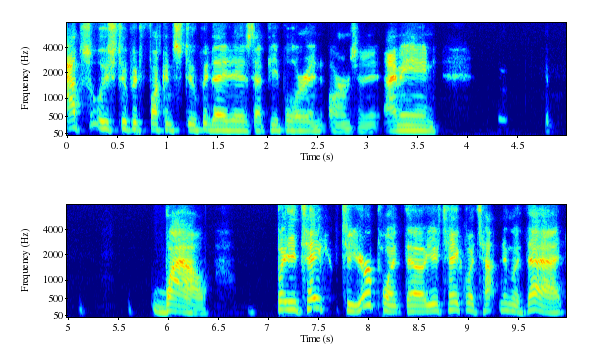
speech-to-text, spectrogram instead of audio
Absolutely stupid, fucking stupid that it is that people are in arms in it. I mean, wow. But you take to your point though, you take what's happening with that,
